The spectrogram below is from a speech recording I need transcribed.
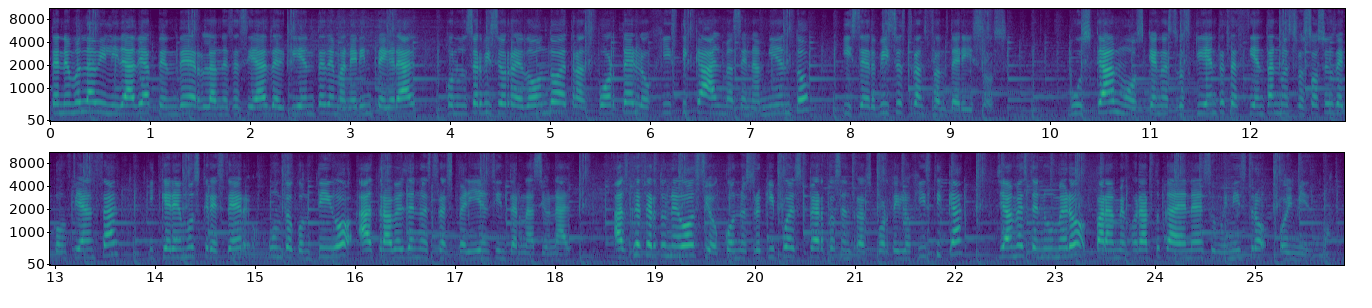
Tenemos la habilidad de atender las necesidades del cliente de manera integral con un servicio redondo de transporte, logística, almacenamiento y servicios transfronterizos. Buscamos que nuestros clientes se sientan nuestros socios de confianza y queremos crecer junto contigo a través de nuestra experiencia internacional. Haz crecer tu negocio con nuestro equipo de expertos en transporte y logística. Llama este número para mejorar tu cadena de suministro hoy mismo.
